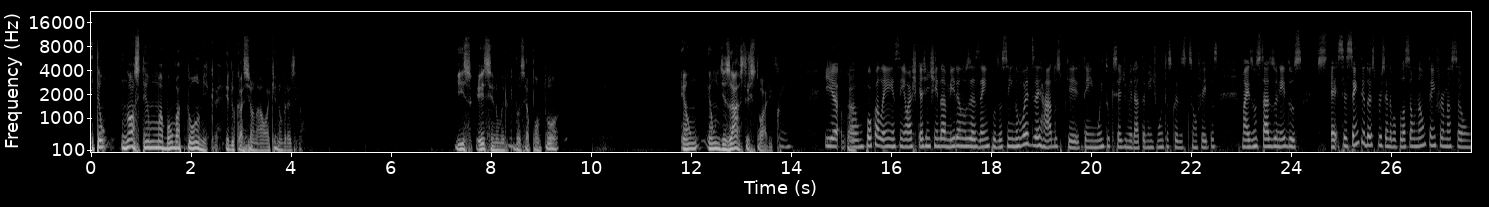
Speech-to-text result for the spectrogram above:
Então, nós temos uma bomba atômica educacional aqui no Brasil. Isso, esse número que você apontou é um, é um desastre histórico. Sim. E uh, tá. um pouco além, assim, eu acho que a gente ainda mira nos exemplos, assim, não vou dizer errados, porque tem muito que se admirar também de muitas coisas que são feitas, mas nos Estados Unidos, é, 62% da população não tem formação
